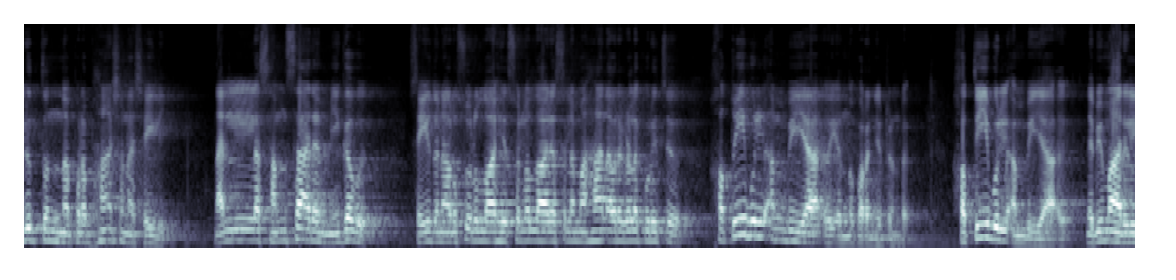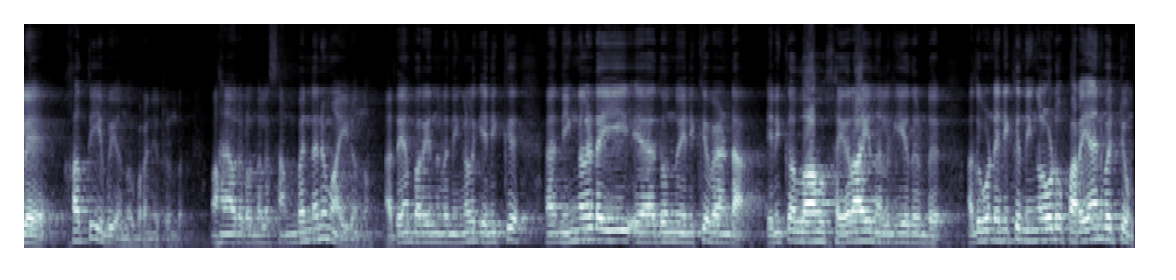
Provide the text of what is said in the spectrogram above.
ഇരുത്തുന്ന പ്രഭാഷണ ശൈലി നല്ല സംസാര മികവ് സയ്യിദുന റസൂലുള്ളാഹി സ്വല്ലല്ലാഹി അലൈഹി വസല്ലം മഹാൻ കുറിച്ച് ഹത്തീബുൽ അംബിയ എന്ന് പറഞ്ഞിട്ടുണ്ട്. ഖത്തീബുൽ അംബിയ നബിമാരിലെ ഹത്തീബ് എന്ന് പറഞ്ഞിട്ടുണ്ട്. മഹാനവറുകൾ നല്ല സമ്പന്നനുമായിരുന്നു. അദ്ദേഹം പറയുന്നുണ്ട് നിങ്ങൾ എനിക്ക് നിങ്ങളുടെ ഈ ഇതൊന്നും എനിക്ക് വേണ്ട. എനിക്ക് അള്ളാഹു ഹൈറായി നൽകിയതുണ്ട്. അതുകൊണ്ട് എനിക്ക് നിങ്ങളോട് പറയാൻ പറ്റും.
